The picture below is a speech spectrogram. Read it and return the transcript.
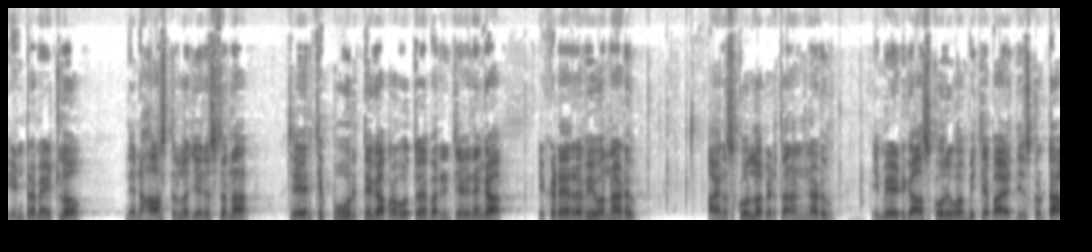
ఇంటర్మీడియట్లో నేను హాస్టల్లో చేరుస్తున్నా. చేర్చి పూర్తిగా ప్రభుత్వమే భరించే విధంగా ఇక్కడే రవి ఉన్నాడు. ఆయన స్కూల్లో పెడతానంటున్నాడు. ఇమీడియట్గా ఆ స్కూల్కి పంపించే బాధ్యత తీసుకుంటాం.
